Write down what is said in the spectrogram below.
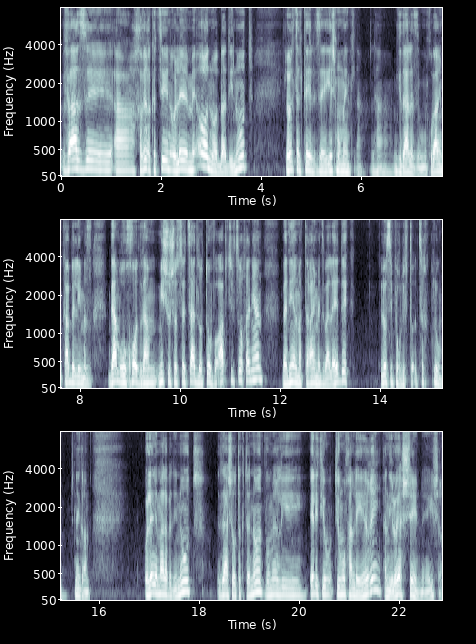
ואז אה, החבר הקצין עולה מאוד מאוד בעדינות, לא לטלטל, זה, יש מומנט למגדל הזה, הוא מחובר עם כבלים, אז גם רוחות וגם מישהו שעושה צעד לא טוב, או אפצ'י לצורך העניין, ואני על מטרה עם אצבע על ההדק, לא סיפור לפתור, צריך כלום, שני גרם. עולה למעלה בעדינות, זה השעות הקטנות, ואומר לי, אלי, תהיו, מוכן לירי, אני לא ישן, אי אפשר.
